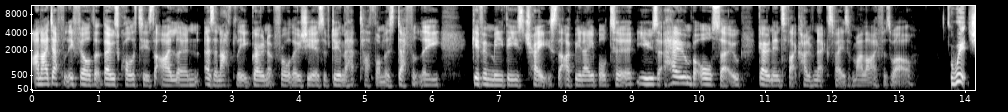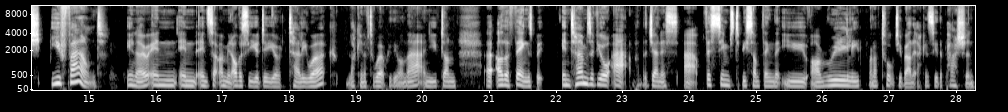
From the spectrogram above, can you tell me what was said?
And I definitely feel that those qualities that I learned as an athlete growing up for all those years of doing the heptathlon has definitely given me these traits that I've been able to use at home, but also going into that kind of next phase of my life as well. Which you found, you know, in in in. I mean, obviously you do your telly work. Lucky enough to work with you on that, and you've done uh, other things, but in terms of your app, the Jennis app, this seems to be something that you are really, when I've talked to you about it, I can see the passion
